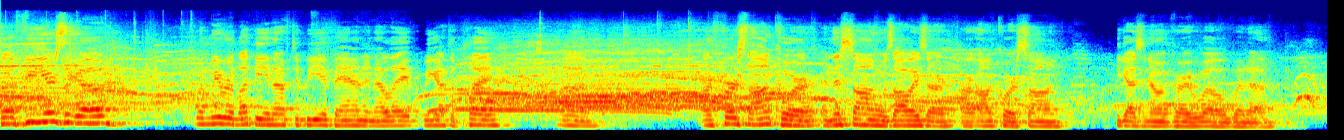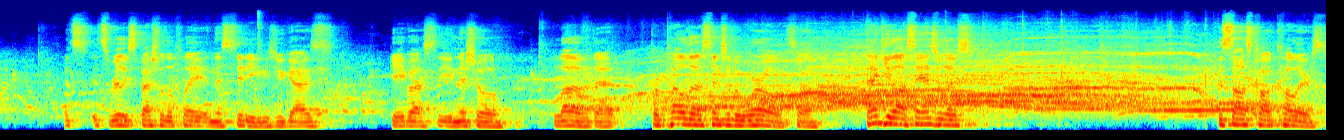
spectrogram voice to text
So a few years ago, when we were lucky enough to be a band in LA, we got to play uh, our first encore, and this song was always our, our encore song. You guys know it very well, but uh, it's, it's really special to play it in this city because you guys gave us the initial love that propelled us into the world. So thank you, Los Angeles. This song's called Colours.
